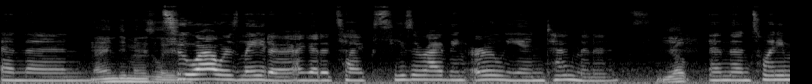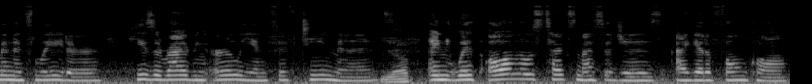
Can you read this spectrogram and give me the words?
And then 90 minutes later. two hours later, I get a text. He's arriving early in 10 minutes. Yep. And then 20 minutes later, he's arriving early in 15 minutes. Yep. And with all those text messages, I get a phone call.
